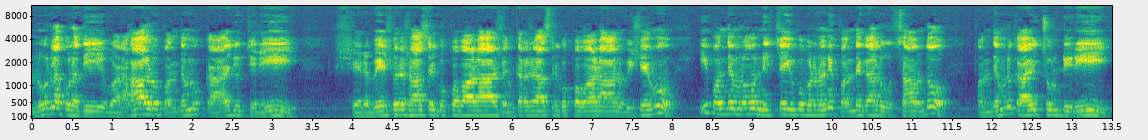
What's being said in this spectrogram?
నూర్ల కొలది వరహాలను పందెము కాయజుచ్చిరి శరభేశ్వర శాస్త్రి గొప్పవాడా శంకర శాస్త్రి గొప్పవాడా అను విషయము ఈ పందెంలో నిశ్చయింపబడునని పందెగాళ్ళు ఉత్సాహంతో పందెములు కాయచుండిరి.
